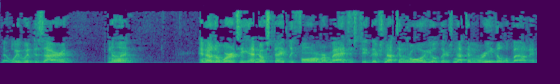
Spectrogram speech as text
that we would desire him. None. In other words, he had no stately form or majesty. There's nothing royal. There's nothing regal about him.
